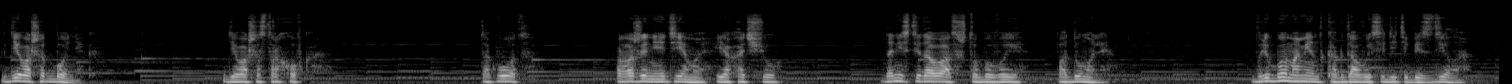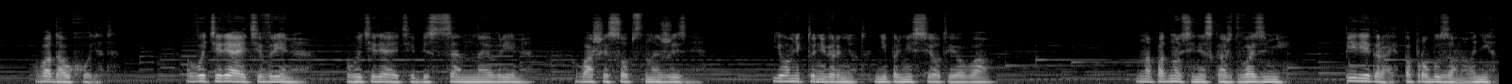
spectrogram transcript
Где ваш отбойник? Где ваша страховка? Так вот, продолжение темы я хочу донести до вас, чтобы вы подумали. В любой момент, когда вы сидите без дела, вода уходит. Вы теряете время, вы теряете бесценное время вашей собственной жизни. И вам никто не вернет, не принесет ее вам. На подносе не скажет «возьми», переиграй, попробуй заново, нет.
